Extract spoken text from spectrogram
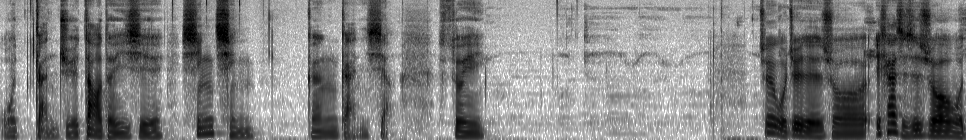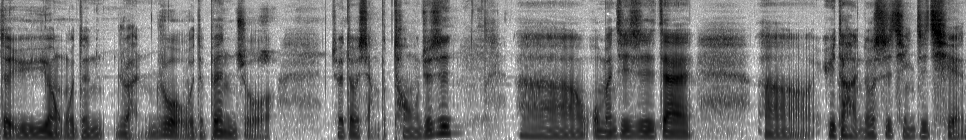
我感觉到的一些心情跟感想，所以，所以我就觉得说，一开始是说我的愚勇、我的软弱、我的笨拙，就都想不通。就是，呃，我们其实，在呃遇到很多事情之前，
